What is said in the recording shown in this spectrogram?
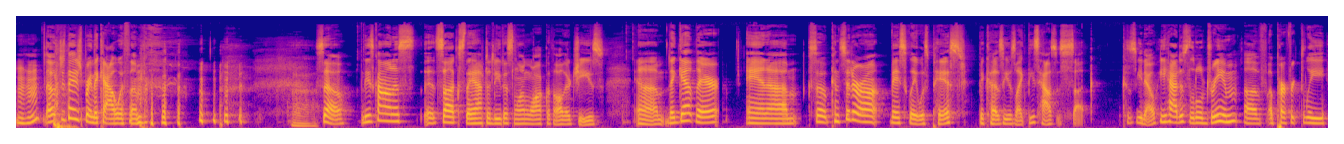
Mm-hmm. Oh, just they just bring the cow with them. so these colonists, it sucks. They have to do this long walk with all their cheese. Um, they get there, and um, so Considerant basically was pissed because he was like, "These houses suck." Because you know he had his little dream of a perfectly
